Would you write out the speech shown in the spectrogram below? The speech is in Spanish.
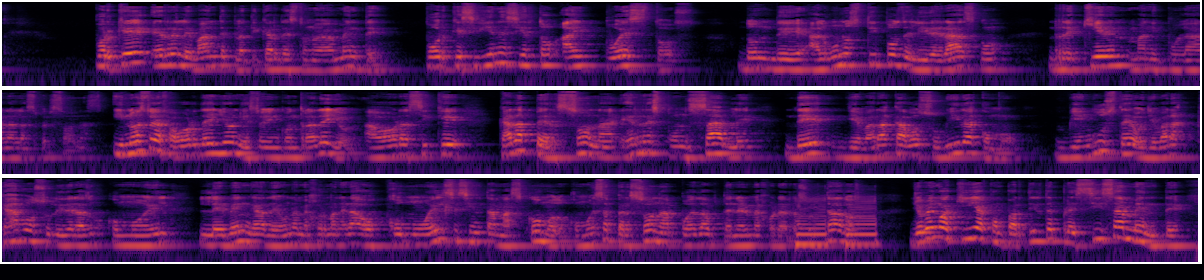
¿por qué es relevante platicar de esto nuevamente? Porque si bien es cierto, hay puestos donde algunos tipos de liderazgo requieren manipular a las personas. Y no estoy a favor de ello ni estoy en contra de ello. Ahora sí que cada persona es responsable de llevar a cabo su vida como bien guste o llevar a cabo su liderazgo como él le venga de una mejor manera o como él se sienta más cómodo, como esa persona pueda obtener mejores resultados. Yo vengo aquí a compartirte precisamente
